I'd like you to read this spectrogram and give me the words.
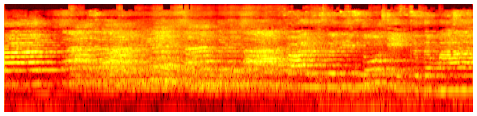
સાત સાત કરી તો એકદમાં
